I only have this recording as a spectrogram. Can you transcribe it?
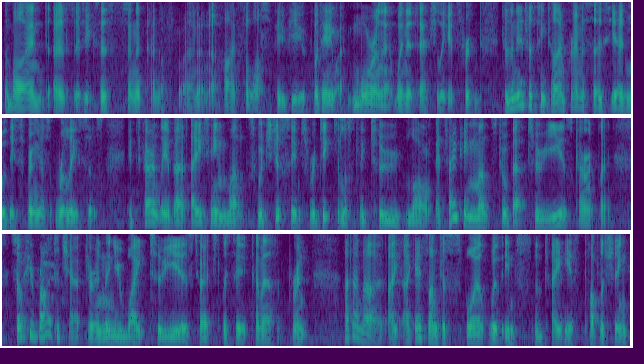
the mind as it exists in a kind of I don't know high philosophy view. But anyway, more on that when it actually gets written. There's an interesting time frame associated with these Springer's releases. It's currently about 18 months, which just seems ridiculously too long. It's 18 months to about two years currently. So if you write a chapter and then you wait two years to actually see it come out of print. I don't know. I, I guess I'm just spoilt with instantaneous publishing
